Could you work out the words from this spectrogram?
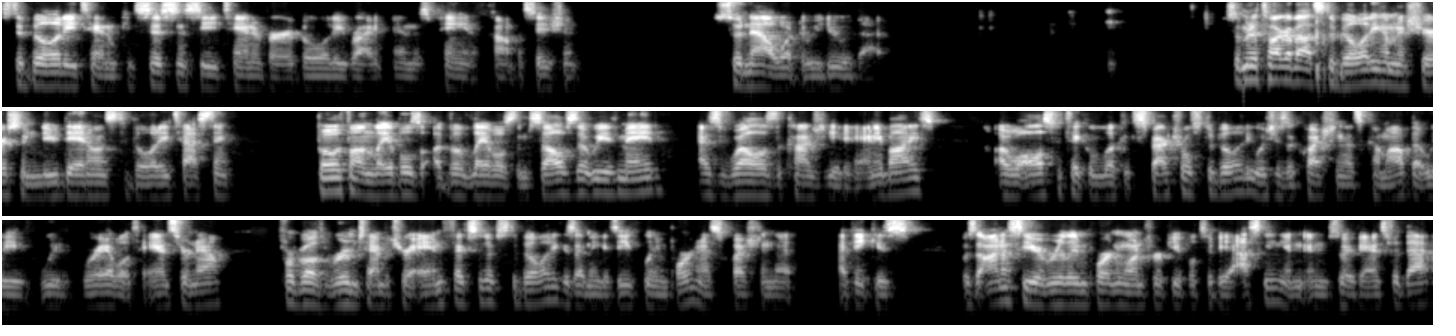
stability, tandem consistency, tandem variability, right, and this pain of compensation. So now what do we do with that? So I'm going to talk about stability. I'm going to share some new data on stability testing, both on labels, the labels themselves that we've made, as well as the conjugated antibodies. I will also take a look at spectral stability, which is a question that's come up that we we were able to answer now for both room temperature and fixative stability, because I think it's equally important. That's a question that I think is was honestly a really important one for people to be asking, and, and so we've answered that.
